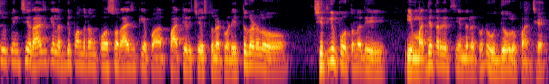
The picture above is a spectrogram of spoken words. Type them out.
చూపించి రాజకీయ లబ్ధి పొందడం కోసం రాజకీయ పార్టీలు చేస్తున్నటువంటి ఎత్తుగడలో చితికిపోతున్నది ఈ మధ్యతరగతి చెందినటువంటి ఉద్యోగులు ఉపాధ్యాయులు.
